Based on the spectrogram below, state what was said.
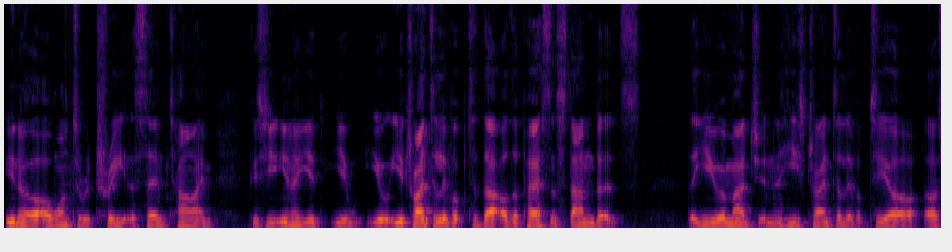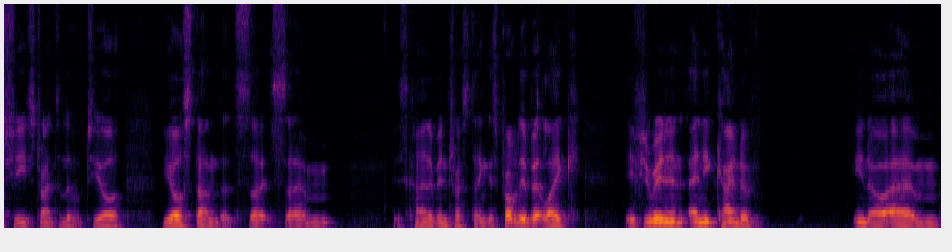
you know or want to retreat at the same time. Because you you know you you you you're trying to live up to that other person's standards that you imagine and he's trying to live up to your or she's trying to live up to your your standards. So it's um it's kind of interesting. It's probably a bit like if you're in any kind of you know um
